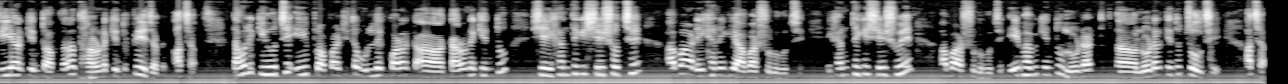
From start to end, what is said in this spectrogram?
ক্লিয়ার কিন্তু আপনারা ধারণা কিন্তু পেয়ে যাবেন। আচ্ছা তাহলে কি হচ্ছে? এই প্রপার্টিটা উল্লেখ করার কারণে কিন্তু সে এখান থেকে শেষ হচ্ছে, আবার এখানে গিয়ে আবার শুরু হচ্ছে। এখান থেকে শেষ হয়ে আবার শুরু হচ্ছে। এইভাবে কিন্তু লোডার লোডার কিন্তু চলছে। আচ্ছা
